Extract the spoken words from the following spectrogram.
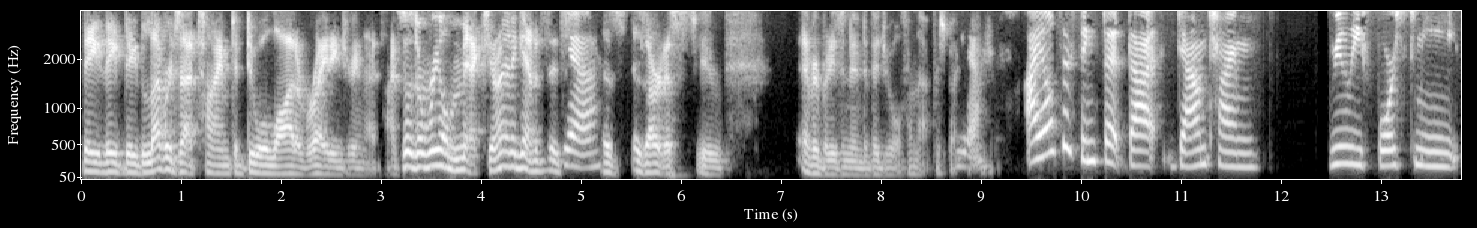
they they they leverage that time to do a lot of writing during that time. So it's a real mix, you know. And again, it's it's Yeah. as as artists, you everybody's an individual from that perspective. Yeah. I also think that that downtime really forced me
